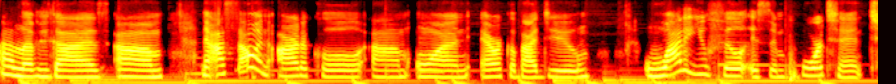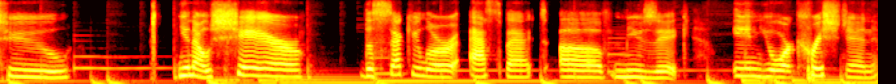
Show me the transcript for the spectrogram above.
I love you guys. Um, now I saw an article um, on Erykah Badu. Why do you feel it's important to, you know, share the secular aspect of music in your Christian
